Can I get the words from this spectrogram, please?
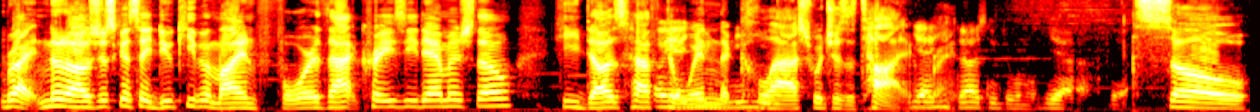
Right. No, no. I was just gonna say, do keep in mind for that crazy damage though, he does have Oh, to yeah, win the clash, which is a tie. Yeah, right? he does need to win. Yeah, yeah. So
